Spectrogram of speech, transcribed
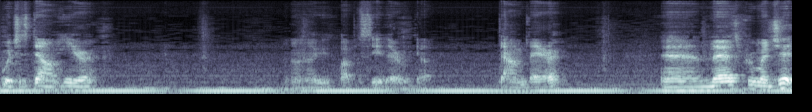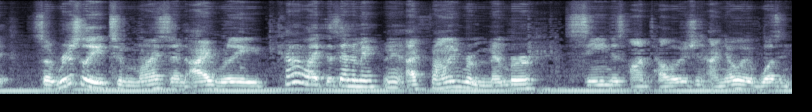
which is down here I don't know if you about to see. There we go. Down there. And that's pretty much it. So originally, to my sense, I really kind of like this anime. I finally remember seeing this on television. I know it wasn't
